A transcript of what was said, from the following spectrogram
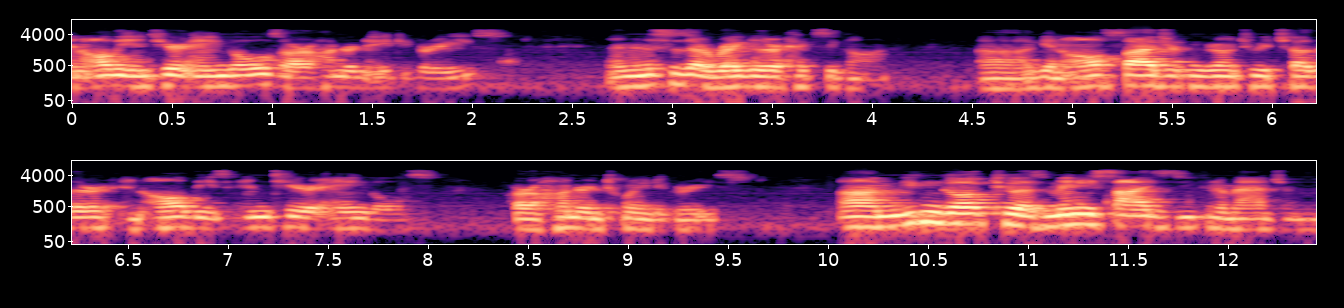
and all the interior angles are 108 degrees. And this is a regular hexagon. Uh, again, all sides are congruent to each other, and all these interior angles are 120 degrees. Um, you can go up to as many sides as you can imagine.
